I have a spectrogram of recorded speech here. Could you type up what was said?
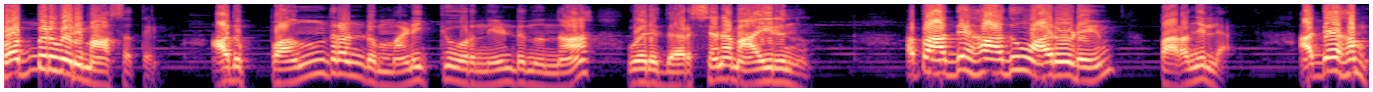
ഫെബ്രുവരി മാസത്തിൽ അത് പന്ത്രണ്ട് മണിക്കൂർ നീണ്ടു നിന്ന ഒരു ദർശനമായിരുന്നു. അപ്പൊ അദ്ദേഹം അതും ആരോടെയും പറഞ്ഞില്ല. അദ്ദേഹം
